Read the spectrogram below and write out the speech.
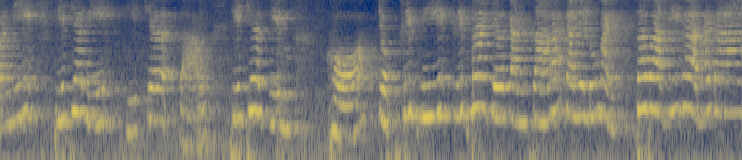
วันนี้ทีเชอร์นี้ทีเชอร์สาวทีเชอร์กิมขอจบคลิปนี้ คลิปหน้าเจอกันสาระการเรียนรู้ใหม่ สวัสดีค่ะ บ๊ายบาย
